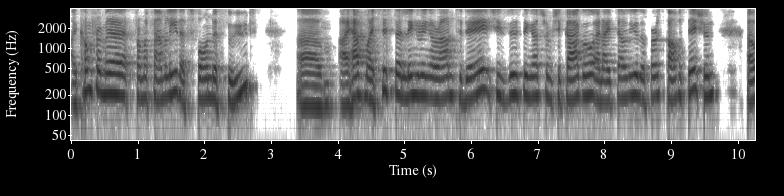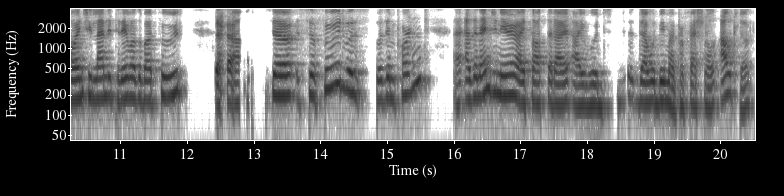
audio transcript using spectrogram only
I come from a from a family that's fond of food. Um, I have my sister lingering around today. She's visiting us from Chicago, and I tell you, the first conversation uh, when she landed today was about food. uh, so, so food was was important. As an engineer, I thought that I I would that would be my professional outlook,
